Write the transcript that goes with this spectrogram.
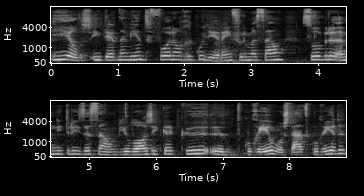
e eles internamente foram recolher a informação sobre a monitorização biológica que eh, decorreu ou está a decorrer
